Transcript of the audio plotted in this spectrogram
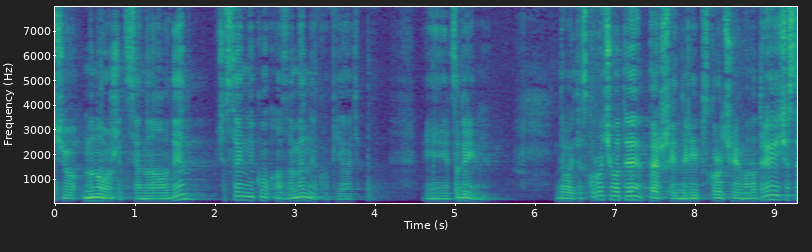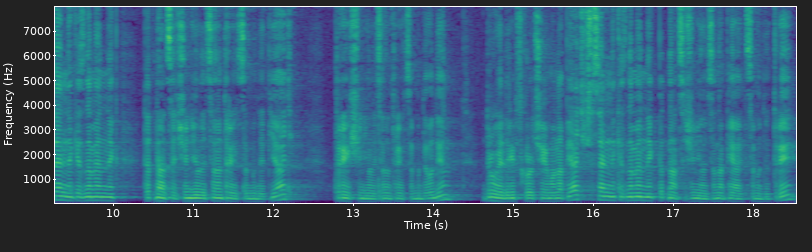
що множиться на 1 в чисельнику, а в знаменнику 5. І це дорівнює. Давайте скорочувати. Перший дріб скорочуємо на 3 чисельник і знаменник. 15, що ділиться на 3, це буде 5. 3, що ділиться на 3, це буде 1. Другий дріб скорочуємо на 5 чисельник і знаменник. 15, що ділиться на 5, це буде 3.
